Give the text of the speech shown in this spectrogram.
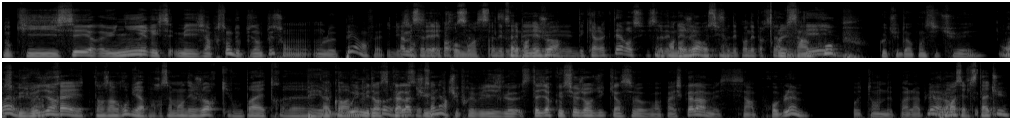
Donc il sait réunir, il sait... mais j'ai l'impression que de plus en plus on, on le perd en fait. Il est ah, mais ça dépend, être au moins ça, ça, dépend, des, joueurs, des caractères aussi. Ça, dépend des joueurs aussi. Ça hein. dépend des personnalités. c'est un groupe que tu dois constituer. Ouais, ce que je veux dire. Après, dans un groupe, il y a forcément des joueurs qui vont pas être euh, d'accord oui, avec. Mais dans ce cas-là, tu, tu, privilégies le. C'est-à-dire que si aujourd'hui Cancelo, on va pas jusqu'à là, mais c'est un problème, autant ne pas l'appeler. Pour moi, c'est le statut.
